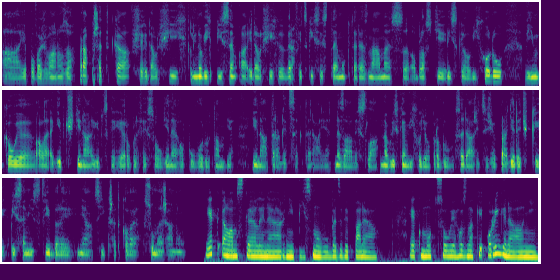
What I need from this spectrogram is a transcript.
a je považováno za prapředka všech dalších klínových písem a i dalších grafických systémů, které známe z oblasti Blízkého východu. Výjimkou je ale egyptština, egyptské hieroglyfy jsou jiného původu, tam je jiná tradice, která je nezávislá. Na Blízkém východě opravdu se dá říci, že pradědečky písemnictví byly nějací předkové Sumeřanů. Jak elamské lineární písmo vůbec vypadá? jak moc jsou jeho znaky originální.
